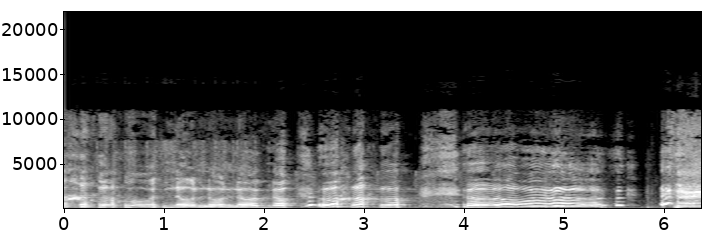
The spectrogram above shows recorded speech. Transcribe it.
oh, no, no, no, no.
